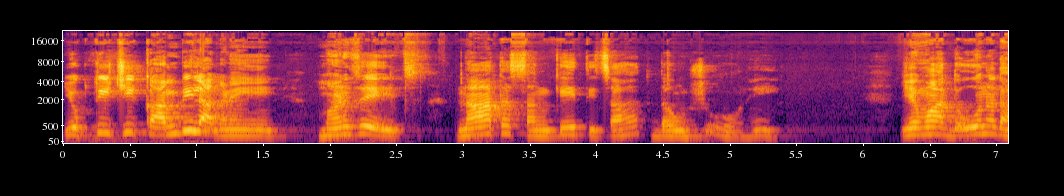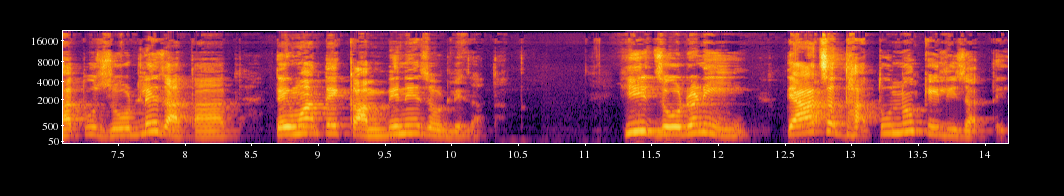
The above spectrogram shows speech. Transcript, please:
युक्तीची कांबी लागणे म्हणजेच नाथ संकेतीचा दंश होणे. जेव्हा दोन धातू जोडले जातात तेव्हा ते कांबीने जोडले जातात. ही जोडणी त्याच धातूनं केली जाते.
